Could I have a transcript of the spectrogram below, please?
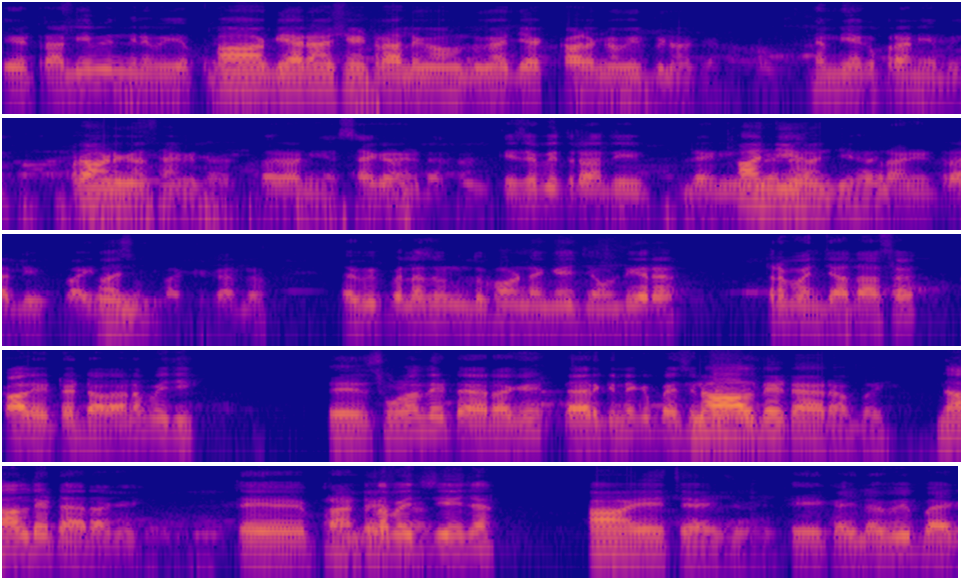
ਤੇ ਟਰਾਲੀਆਂ ਵੀ ਹੁੰਦੀਆਂ ਨੇ ਬਾਈ ਆਪਣੀ? ਹਾਂ 11 ਛੇ ਟਰਾਲੀਆਂ ਹੁੰਦੀਆਂ ਜੈਕ ਵਾਲੀਆਂ ਵੀ ਬਿਨਾ ਜੈਕ ਤੋਂ। ਨਵੀਆਂ ਕਿ ਪੁਰਾਣੀਆਂ ਬਾਈ? ਪੁਰਾਣੀਆਂ ਸੈਂਗਲ ਪੁਰਾਣੀਆਂ ਸੈਕਿੰਡ ਹੈਂਡ ਕਿਸੇ ਵੀ ਤਰ੍ਹਾਂ ਦੀ ਲੈਣੀ ਹੋਵੇ ਹਾਂਜੀ ਹਾਂਜੀ ਹਾਂਜੀ। ਪੁਰਾਣੀ ਟਰਾਲੀ ਬਾਈ ਨਾਲ। ਸੰਪਰਕ ਕਰ ਲਓ। ਇਹ ਵੀ ਪਹਿਲਾਂ ਤੁਹਾਨੂੰ ਦਿਖਾਉਣ ਲੱਗੇ ਜੌਂਡੀਅਰ 5310 ਕਾਲੇ ਢੱਡ ਵਾਲਾ ਨਾ ਬਾਈ ਜੀ। ਤੇ 16 ਦੇ ਟਾਇਰ ਆ ਗਏ ਟਾਇਰ ਕਿੰਨੇ ਕੁ ਪੈਸੇ ਨਾਲ? ਦੇ ਟਾਇਰ ਆ ਬਾਈ। ਨਾਲ ਦੇ ਟਾਇਰ ਆ ਗਏ। ਤੇ ਫਰੰਟ ਦਾ ਬਾਈ ਚੇਂਜ ਆ ਹਾਂ ਇਹ ਚਾਹੀਦਾ ਜੀ। ਠੀਕ ਹੈ ਜੀ ਲੈ ਵੀ ਬੈਕ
